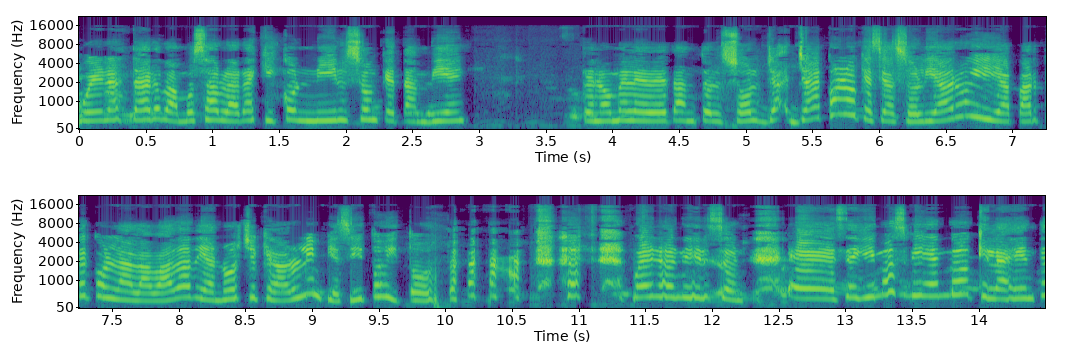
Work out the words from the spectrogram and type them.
Buenas tardes, vamos a hablar aquí con Nilson, que también que no me le dé tanto el sol. Ya, ya con lo que se asolearon y aparte con la lavada de anoche quedaron limpiecitos y todo. bueno, Nilsson, eh, seguimos viendo que la gente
